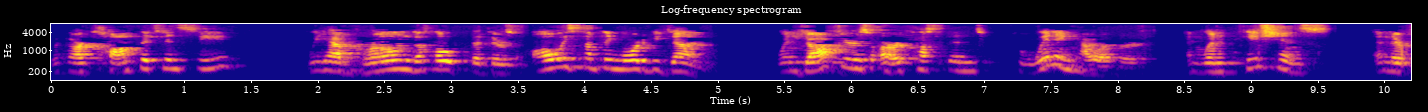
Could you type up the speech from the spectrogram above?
With our competency, we have grown the hope that there's always something more to be done. When doctors are accustomed to winning, however, and when patients and their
